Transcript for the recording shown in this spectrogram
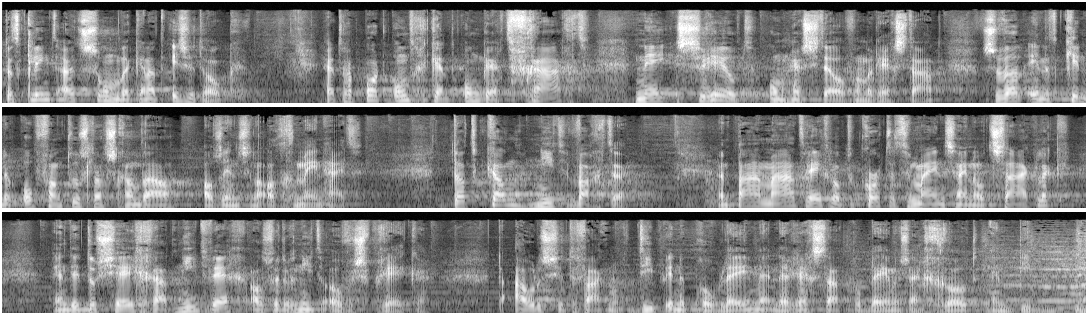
Dat klinkt uitzonderlijk en dat is het ook. Het rapport Ongekend Onrecht vraagt, nee schreeuwt om herstel van de rechtsstaat, zowel in het kinderopvangtoeslagschandaal als in zijn algemeenheid. Dat kan niet wachten. Een paar maatregelen op de korte termijn zijn noodzakelijk en dit dossier gaat niet weg als we er niet over spreken. De ouders zitten vaak nog diep in de problemen en de rechtsstaatproblemen zijn groot en diep.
